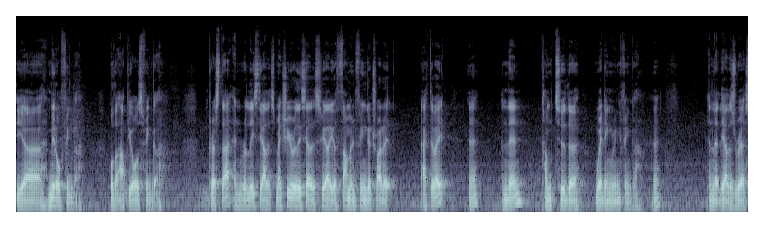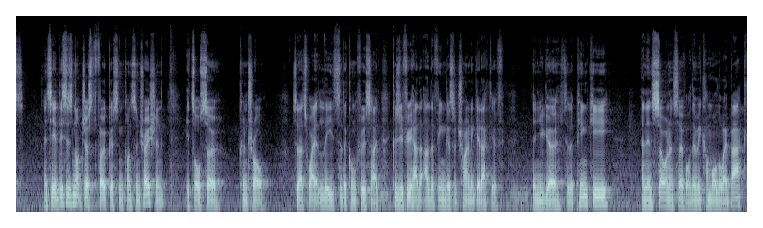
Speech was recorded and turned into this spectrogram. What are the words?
the uh, middle finger or the up yours finger. Press that and release the others. Make sure you release the others. See how your thumb and finger try to activate? Yeah? And then come to the wedding ring finger. Yeah? And let the others rest. And see, this is not just focus and concentration, it's also control. So that's why it leads to the Kung Fu side. Because if you have the other fingers are trying to get active, then you go to the pinky, and then so on and so forth. Then we come all the way back,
